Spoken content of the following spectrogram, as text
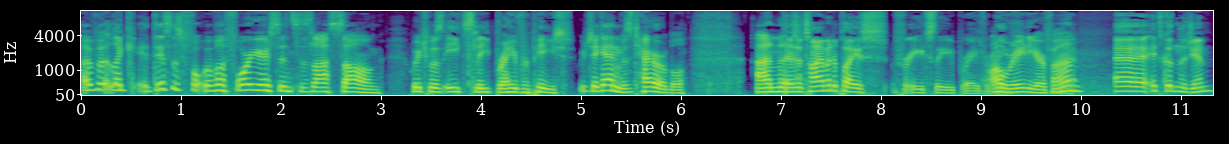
uh, but like this is four, well four years since his last song, which was "Eat, Sleep, Rave, Repeat," which again was terrible. And There's a time and a place for Eat, Sleep, Rave, Repeat. oh, really? You're a fan? Uh, it's good in the gym.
